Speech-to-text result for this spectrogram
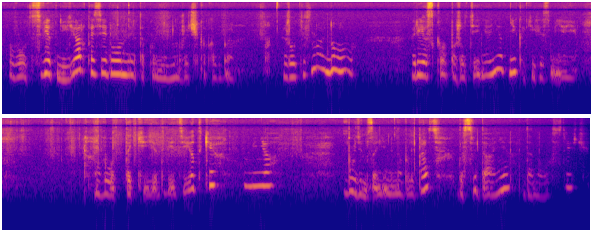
Вот. Цвет не ярко-зеленый, такой немножечко как бы желтизной, но резкого пожелтения нет, никаких изменений. Вот такие две детки у меня. Будем за ними наблюдать. До свидания, до новых встреч.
